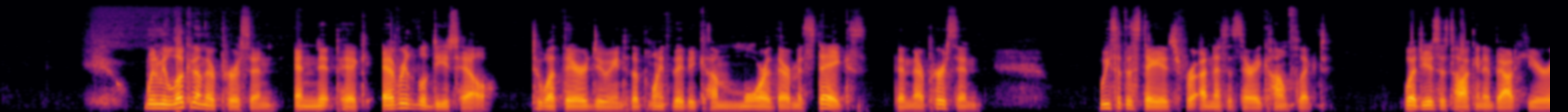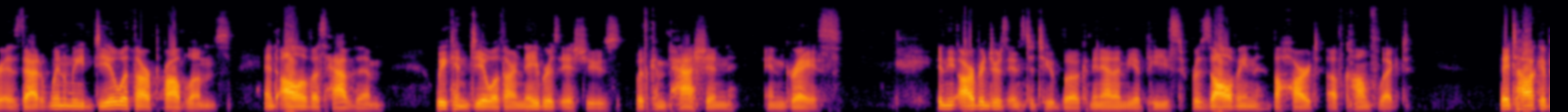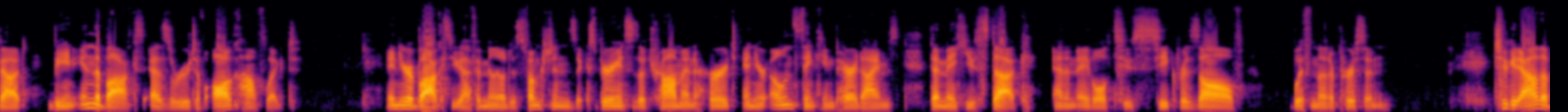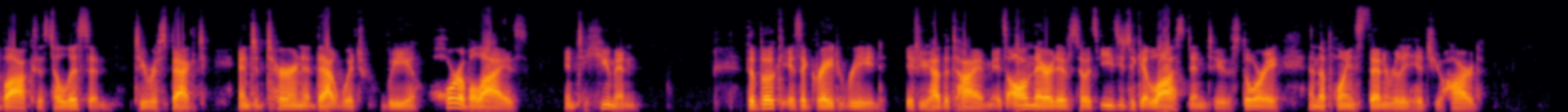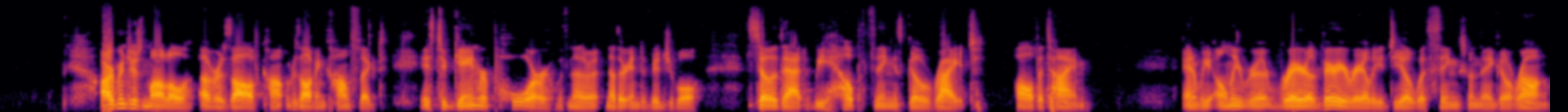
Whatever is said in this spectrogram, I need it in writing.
When we look at another person and nitpick every little detail to what they're doing to the point that they become more their mistakes than their person, we set the stage for unnecessary conflict. What Jesus is talking about here is that when we deal with our problems, and all of us have them, we can deal with our neighbor's issues with compassion and grace. In the Arbinger's Institute book, The Anatomy of Peace, Resolving the Heart of Conflict, they talk about being in the box as the root of all conflict. In your box, you have familial dysfunctions, experiences of trauma and hurt, and your own thinking paradigms that make you stuck and unable to seek resolve with another person. To get out of the box is to listen, to respect, and to turn that which we horribilize into human. The book is a great read if you have the time. It's all narrative, so it's easy to get lost into the story, and the points then really hit you hard. Arbinger's model of resolve, com- resolving conflict is to gain rapport with another, another individual so that we help things go right all the time. And we only re- rare, very rarely deal with things when they go wrong.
